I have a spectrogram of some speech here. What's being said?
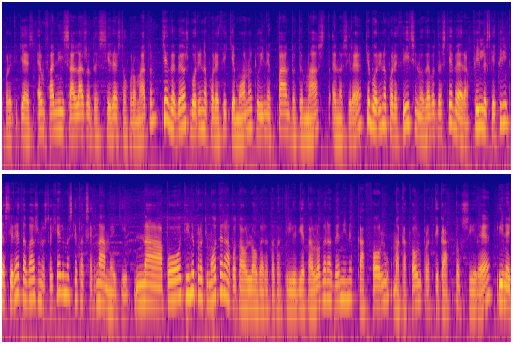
διαφορετικές εμφανίσεις αλλάζοντα σειρές των χρωμάτων. Και βεβαίως μπορεί να φορεθεί και μόνο του, είναι πάντοτε must ένα σειρέ και μπορεί να φορεθεί συνοδεύοντας και βέρα. Φίλες και φίλοι, τα σειρέ τα βάζουμε στο χέρι μας και τα ξεχνάμε εκεί. Να πω ότι είναι προτιμότερα από τα ολόβερα τα δαχτυλίδια. Τα ολόβερα δεν είναι καθόλου μα καθόλου πρακτικά. Το σειρέ είναι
